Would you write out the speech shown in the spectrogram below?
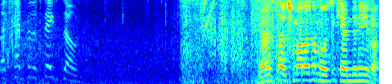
Let's head for the safe zone. Ben saçmaladım Ozi kendine iyi bak.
